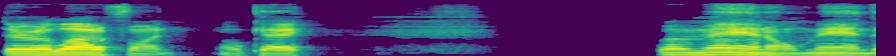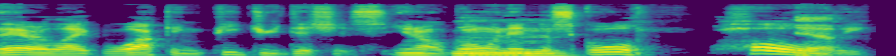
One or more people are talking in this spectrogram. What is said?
they're a lot of fun. Okay, but man, oh man, they are like walking petri dishes. You know, going into Mhm. school. Holy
